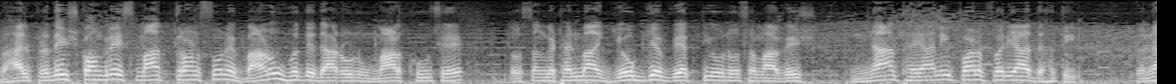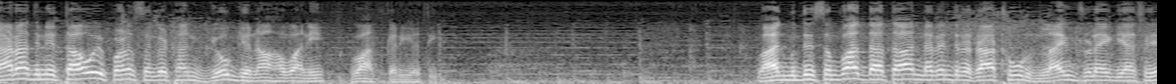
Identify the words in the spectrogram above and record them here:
હાલ પ્રદેશ કોંગ્રેસમાં ત્રણસો ને બાણું હોદ્દેદારોનું માળખું છે. તો સંગઠનમાં યોગ્ય વ્યક્તિઓનો સમાવેશ ના થયાની પણ ફરિયાદ હતી. તો નારાજ નેતાઓએ પણ સંગઠન યોગ્ય ના હોવાની વાત કરી હતી. તો આજ મુદ્દે સંવાદદાતા નરેન્દ્ર રાઠોડ લાઈવ જોડાઈ ગયા છે.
